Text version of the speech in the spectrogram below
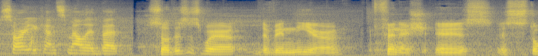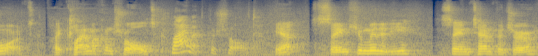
Sorry you can't smell it, but So this is where the veneer finish is is stored. Like climate controlled. climate controlled. Yeah. Same humidity, same temperature,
